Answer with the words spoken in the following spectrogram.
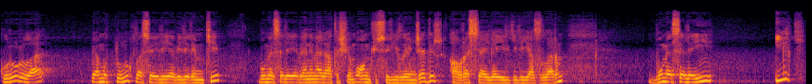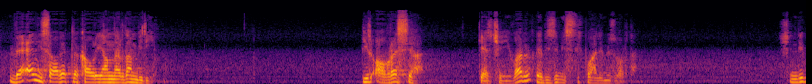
Gururla ve mutlulukla söyleyebilirim ki bu meseleye benim el atışım 10 küsür yıl öncedir. Avrasya ile ilgili yazılarım. Bu meseleyi ilk ve en isabetle kavrayanlardan biriyim. Bir Avrasya gerçeği var ve bizim istikbalimiz orada. Şimdi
